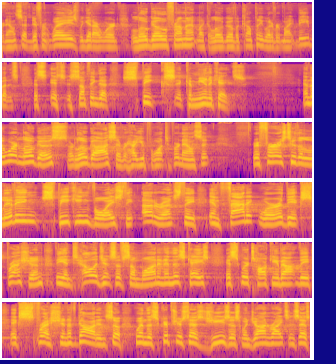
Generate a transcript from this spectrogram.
Pronounce that different ways. We get our word logo from it, like a logo of a company, whatever it might be, but it's, it's, it's, it's something that speaks, it communicates. And the word logos, or logos, ever how you want to pronounce it, refers to the living, speaking voice, the utterance, the emphatic word, the expression, the intelligence of someone. And in this case, we're talking about the expression of God. And so when the scripture says Jesus, when John writes and says,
